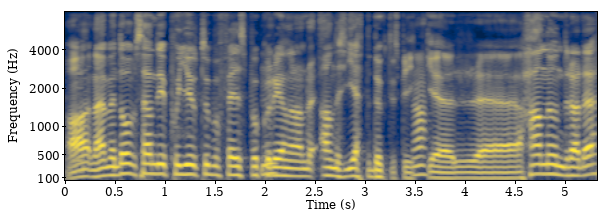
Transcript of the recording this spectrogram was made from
Ja, nej, men de sänder ju på YouTube och Facebook och Mm. det ena och det andra. Anders jätteduktig speaker. Eh, han undrade,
